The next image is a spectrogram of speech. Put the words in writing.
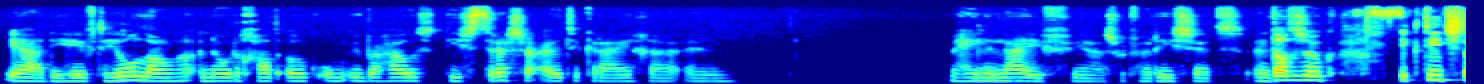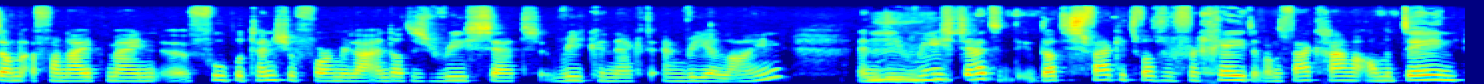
ja, die heeft heel lang nodig gehad ook om überhaupt die stress eruit te krijgen. En mijn hele lijf, ja, een soort van reset. En dat is ook, ik teach dan vanuit mijn uh, Full Potential Formula en dat is reset, reconnect en realign. En die mm. reset, dat is vaak iets wat we vergeten. Want vaak gaan we al meteen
